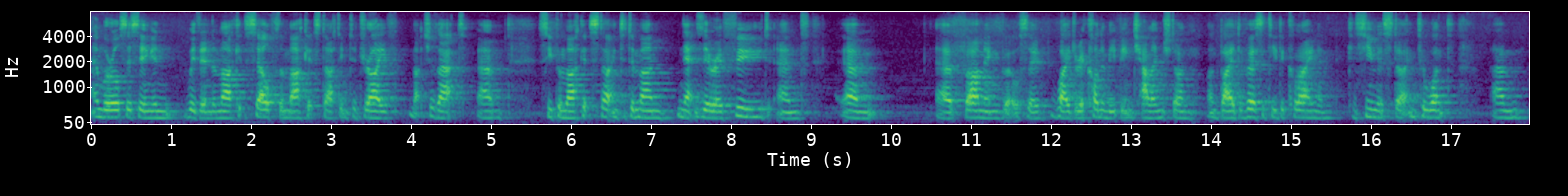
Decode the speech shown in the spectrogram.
and we're also seeing in, within the market itself, the market starting to drive much of that. Um, supermarkets starting to demand net zero food and um, uh, farming, but also wider economy being challenged on, on biodiversity decline and consumers starting to want um,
